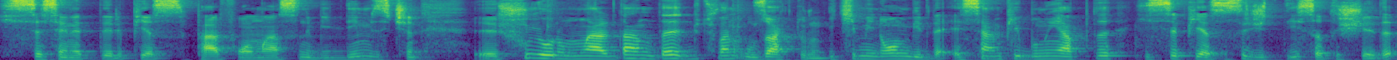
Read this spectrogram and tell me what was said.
hisse senetleri piyasası performansını bildiğimiz için e, şu yorumlardan da lütfen uzak durun. 2011'de S&P bunu yaptı. Hisse piyasası ciddi satış yedi.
